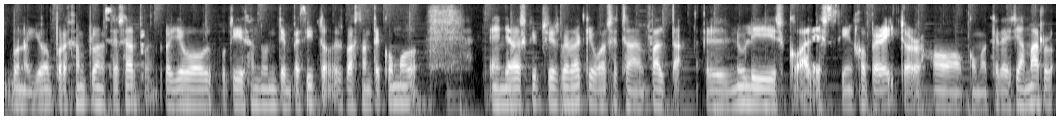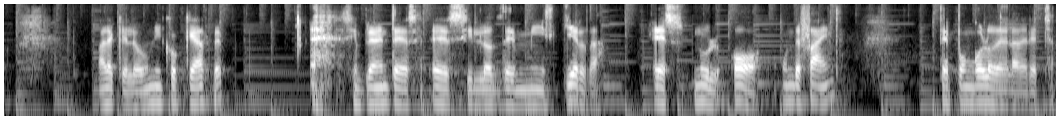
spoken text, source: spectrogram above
bueno, yo por ejemplo en César pues, lo llevo utilizando un tiempecito, es bastante cómodo. En JavaScript sí es verdad que igual se echaba en falta el nullis coalescing operator o como queréis llamarlo, ¿vale? Que lo único que hace simplemente es, si lo de mi izquierda es null o undefined, te pongo lo de la derecha.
